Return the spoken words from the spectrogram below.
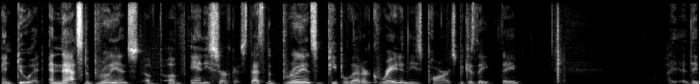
and do it. And that's the brilliance of, of Andy Serkis. That's the brilliance of people that are great in these parts because they they they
